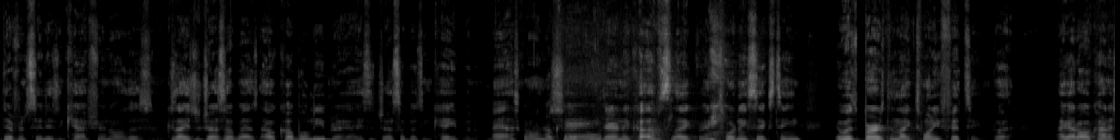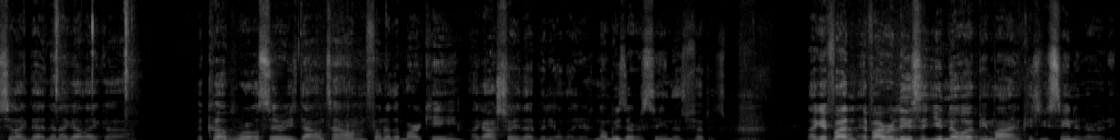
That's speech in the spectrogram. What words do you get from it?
different cities and capturing all this because I used to dress up as El Cabo Libre. I used to dress up as a cape with a mask on and Okay. shit during the Cubs like in 2016. It was birthed in like 2015, but I got all kind of shit like that. Then I got like uh the Cubs World Series downtown in front of the marquee. Like I'll show you that video later. Nobody's ever seen this footage. Like if I if I release it, you know it'd be mine because you've seen it already.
